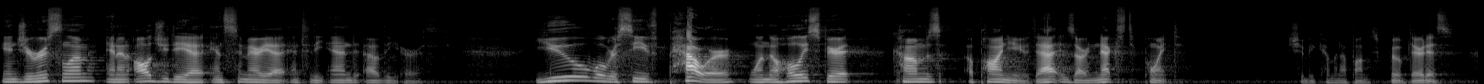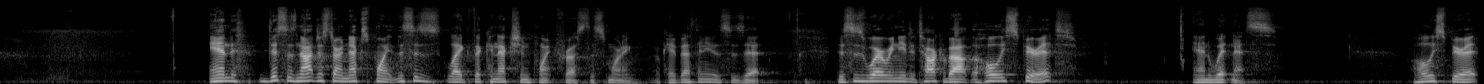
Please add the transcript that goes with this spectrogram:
in Jerusalem and in all Judea and Samaria and to the end of the earth. You will receive power when the Holy Spirit comes upon you. That is our next point. Should be coming up on this. Boom, there it is. And this is not just our next point, this is like the connection point for us this morning. Okay, Bethany, this is it. This is where we need to talk about the Holy Spirit and witness. The Holy Spirit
